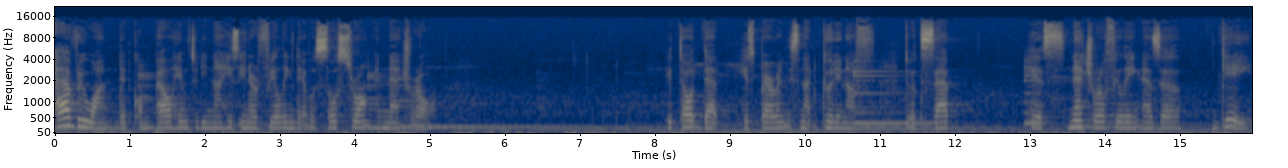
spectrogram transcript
everyone that compelled him to deny his inner feeling that was so strong and natural. He thought that his parent is not good enough to accept his natural feeling as a gay.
